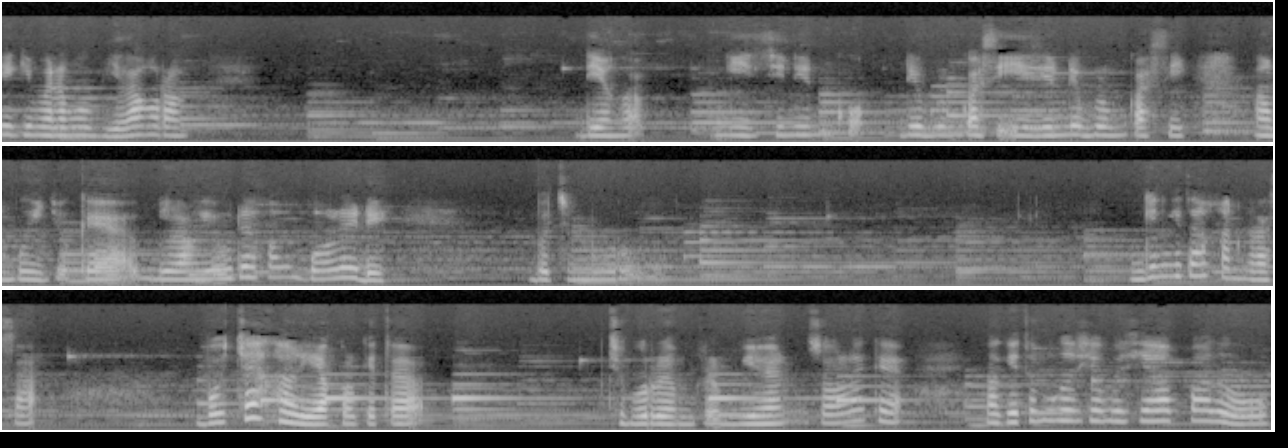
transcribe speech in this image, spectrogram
Ya gimana mau bilang orang? Dia nggak ngizinin kok. Dia belum kasih izin dia belum kasih lampu hijau. Kayak bilang ya udah kamu boleh deh buat cemburu. Mungkin kita akan ngerasa bocah kali ya kalau kita cemburu yang berlebihan. Soalnya kayak lah kita bukan siapa-siapa loh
